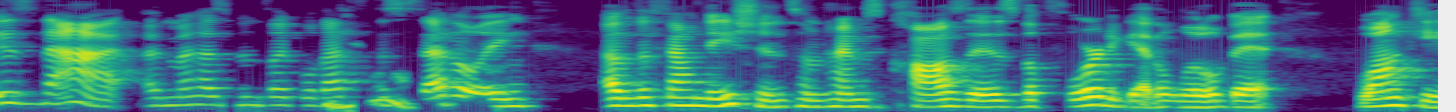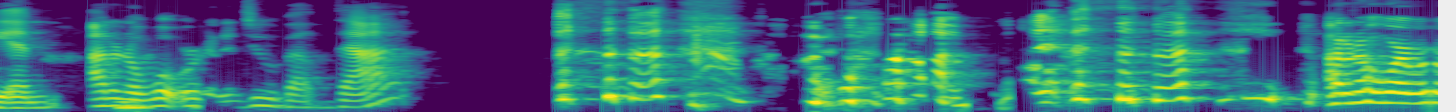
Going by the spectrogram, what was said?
is that? And my husband's like, well, that's the settling of the foundation sometimes causes the floor to get a little bit wonky. And I don't know what we're going to do about that. I don't know where we're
